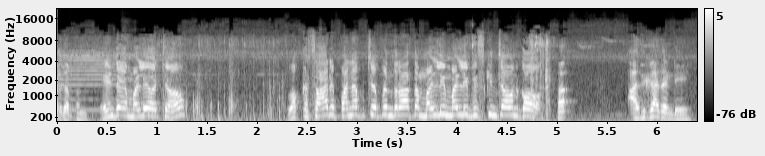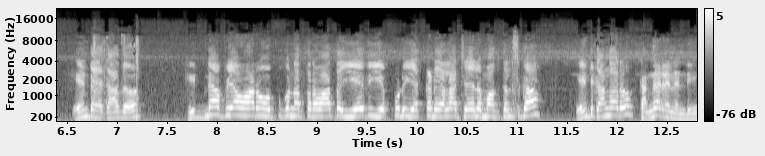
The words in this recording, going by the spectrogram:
వరదప్పన్. ఏంటే మళ్ళీ వచ్చావు? ఒక్కసారి పని అప్పు చెప్పిన తర్వాత మళ్ళీ మళ్ళీ విసిగించావు అనుకో అది కాదండి. ఏంటే కాదు? కిడ్నాప్ వ్యవహారం ఒప్పుకున్న తర్వాత ఏది ఎప్పుడు ఎక్కడ ఎలా చేయాలో మాకు తెలుసుగా? ఏంటి కంగారు? కంగారేనండి.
